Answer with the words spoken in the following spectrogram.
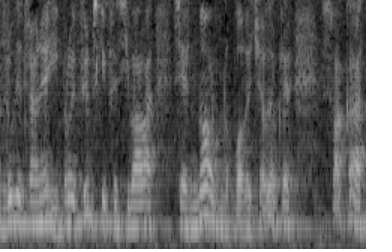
S druge strane, i broj filmskih festivala se enormno povećao, dakle, svaka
